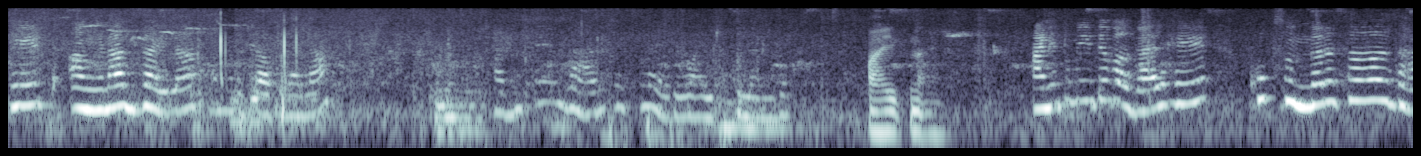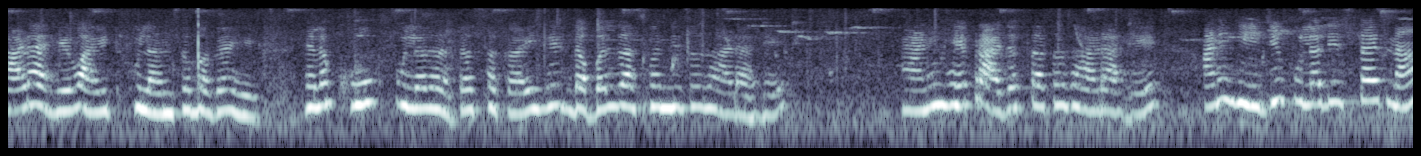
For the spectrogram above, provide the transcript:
थेट अंगणात जायला मिळतं आपल्याला. आधी ते झाड कसलं आहे रे व्हाईट फुलांचं माहीत नाही. आणि तुम्ही इथे बघाल हे खूप सुंदर असं झाड आहे व्हाईट फुलांचं. बघा हे. ह्याला खूप फुलं धरतात. सकाळी हे डबल जास्वंदीचं झाड आहे. आणि हे प्राजक्ताचं झाड आहे. आणि ही जी फुलं दिसत आहेत ना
